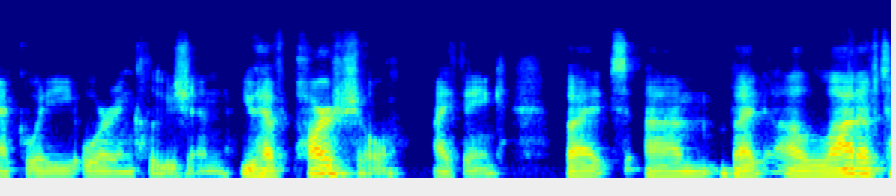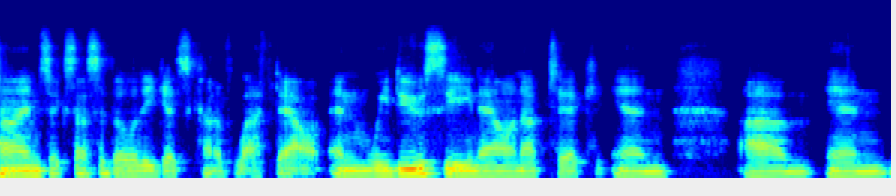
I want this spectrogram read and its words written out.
equity, or inclusion. You have partial, I think, but um, but a lot of times accessibility gets kind of left out, and we do see now an uptick in um, and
